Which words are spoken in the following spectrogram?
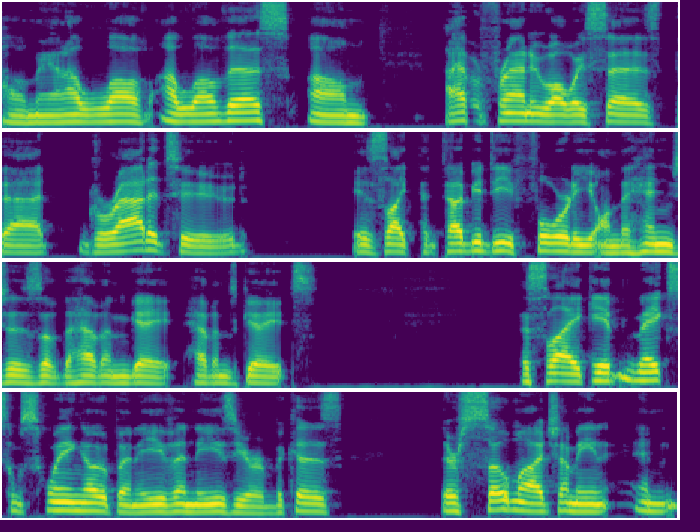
oh man, I love I love this. Um I have a friend who always says that gratitude is like the WD 40 on the hinges of the heaven gate, heaven's gates. It's like it makes them swing open even easier because there's so much. I mean, and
